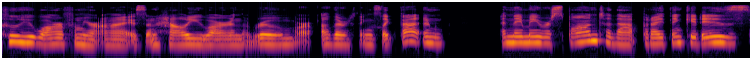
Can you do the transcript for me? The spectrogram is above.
who you are from your eyes and how you are in the room or other things like that. And and they may respond to that, but I think it is,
